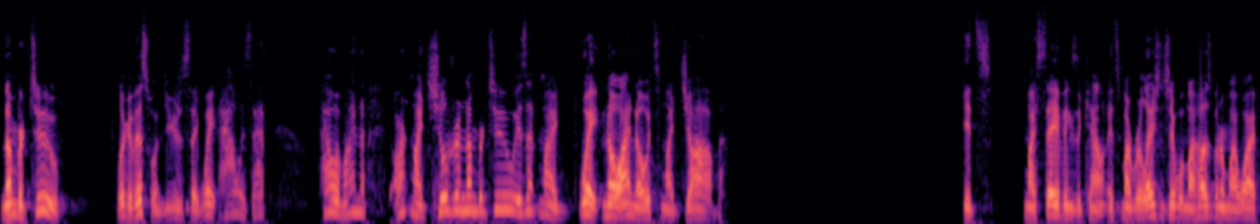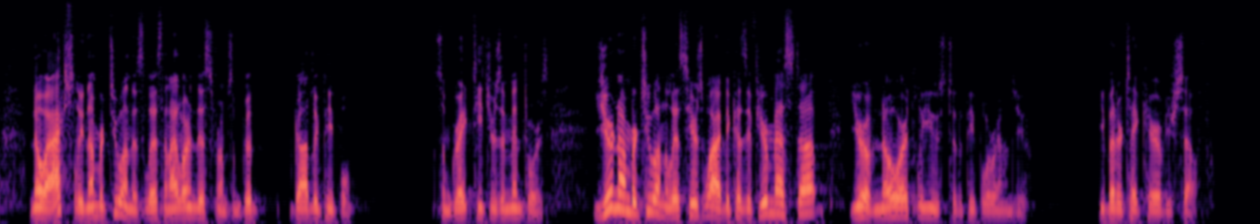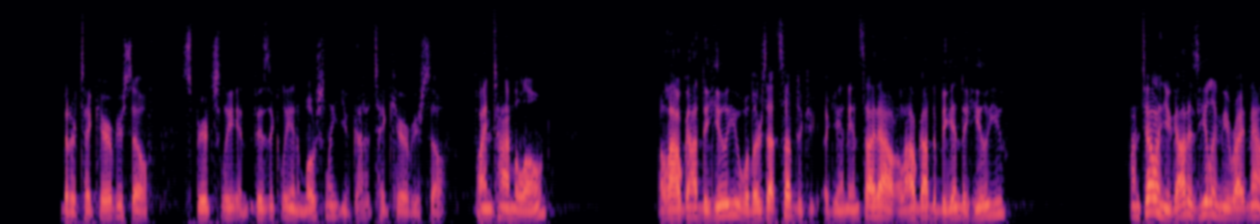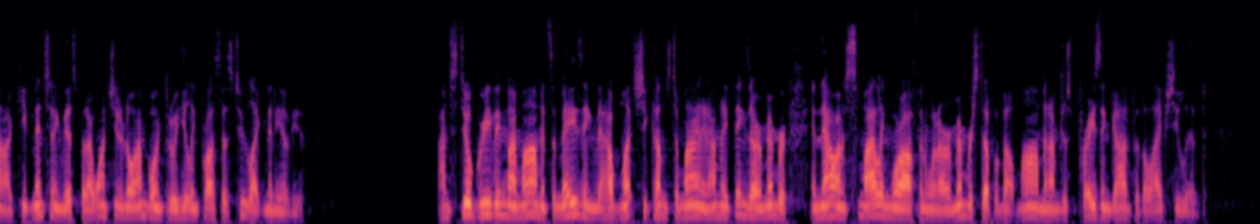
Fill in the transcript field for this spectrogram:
Number two, look at this one. You're going to say, wait, how is that? How am I not? Aren't my children number two? Isn't my. Wait, no, I know it's my job. It's my savings account. It's my relationship with my husband or my wife. No, actually, number two on this list, and I learned this from some good, godly people, some great teachers and mentors. You're number two on the list. Here's why because if you're messed up, you're of no earthly use to the people around you. You better take care of yourself. Better take care of yourself spiritually and physically and emotionally, you've got to take care of yourself. Find time alone. Allow God to heal you. Well, there's that subject again, inside out. Allow God to begin to heal you. I'm telling you, God is healing me right now. I keep mentioning this, but I want you to know I'm going through a healing process too, like many of you. I'm still grieving my mom. It's amazing how much she comes to mind and how many things I remember. And now I'm smiling more often when I remember stuff about mom and I'm just praising God for the life she lived.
